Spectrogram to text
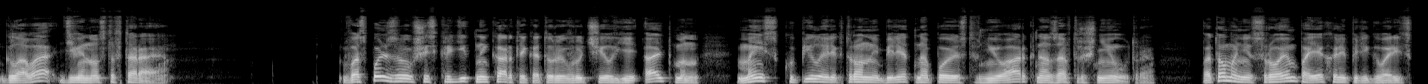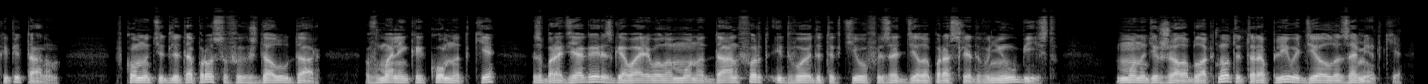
Глава 92. Воспользовавшись кредитной картой, которую вручил ей Альтман, Мейс купила электронный билет на поезд в Ньюарк на завтрашнее утро. Потом они с Роем поехали переговорить с капитаном. В комнате для допросов их ждал удар. В маленькой комнатке с бродягой разговаривала Мона Данфорд и двое детективов из отдела по расследованию убийств. Мона держала блокнот и торопливо делала заметки –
